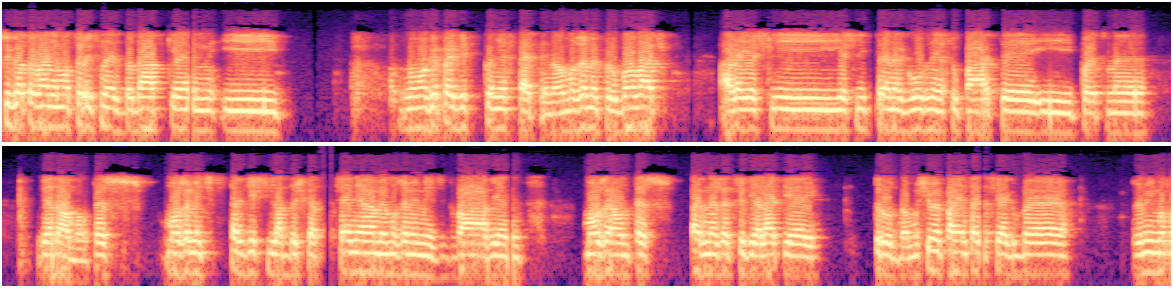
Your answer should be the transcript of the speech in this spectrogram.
przygotowanie motoryczne jest dodatkiem i no mogę powiedzieć tylko niestety, no możemy próbować, ale jeśli, jeśli trener główny jest uparty i powiedzmy wiadomo, też może mieć 40 lat doświadczenia, my możemy mieć dwa, więc może on też pewne rzeczy wie lepiej. Trudno. Musimy pamiętać jakby, że mimo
